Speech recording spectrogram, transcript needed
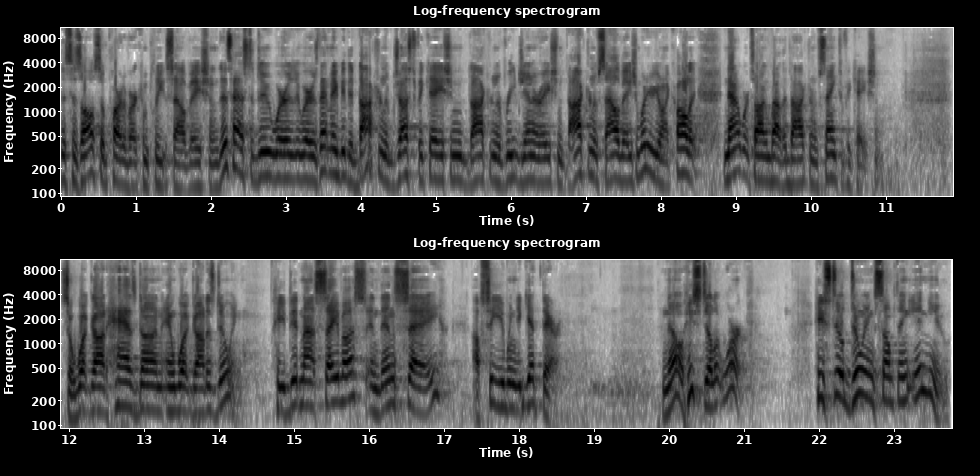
this is also part of our complete salvation. This has to do, whereas that may be the doctrine of justification, doctrine of regeneration, doctrine of salvation, whatever you want to call it. Now we're talking about the doctrine of sanctification. So, what God has done and what God is doing. He did not save us and then say, I'll see you when you get there. No, He's still at work. He's still doing something in you.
